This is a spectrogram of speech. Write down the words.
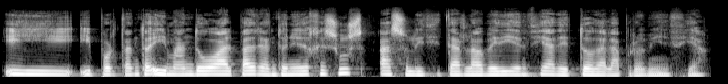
y, por tanto, y mandó al padre Antonio de Jesús a solicitar la obediencia de toda la provincia,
